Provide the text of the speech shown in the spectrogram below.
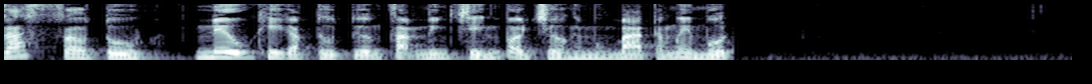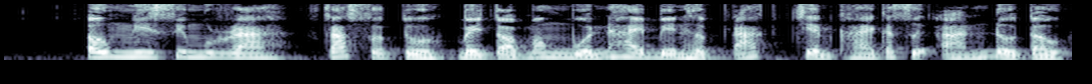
Yasotu nêu khi gặp Thủ tướng Phạm Minh Chính vào chiều ngày 3 tháng 11. Ông Nishimura Yasotu bày tỏ mong muốn hai bên hợp tác triển khai các dự án đầu tàu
